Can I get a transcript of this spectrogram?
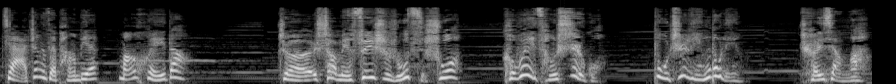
贾政在旁边忙回道：“这上面虽是如此说，可未曾试过，不知灵不灵。臣想啊，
